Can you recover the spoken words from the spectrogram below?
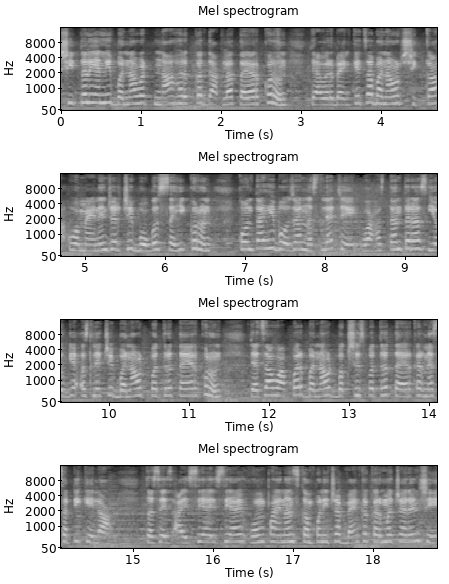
शीतल यांनी बनावट ना हरकत दाखला तयार करून त्यावर बँकेचा बनावट शिक्का व मॅनेजरची बोगस सही करून कोणताही बोजा नसल्याचे व हस्तांतरास योग्य असल्याचे बनावट पत्र तयार करून त्याचा वापर बनावट बक्षीसपत्र तयार करण्यासाठी केला. तसेच I C I C I home finance कंपनीच्या बँक कर्मचाऱ्यांशी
